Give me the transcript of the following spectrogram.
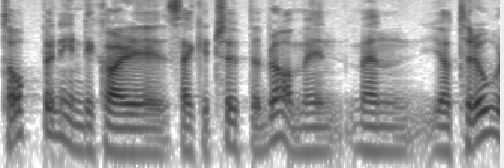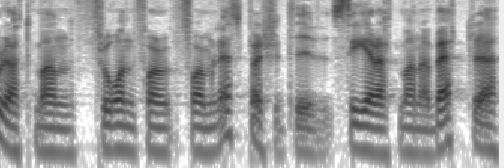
toppen i Indycar är säkert superbra, men, men jag tror att man från Form, Formel 1 perspektiv ser att man har bättre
